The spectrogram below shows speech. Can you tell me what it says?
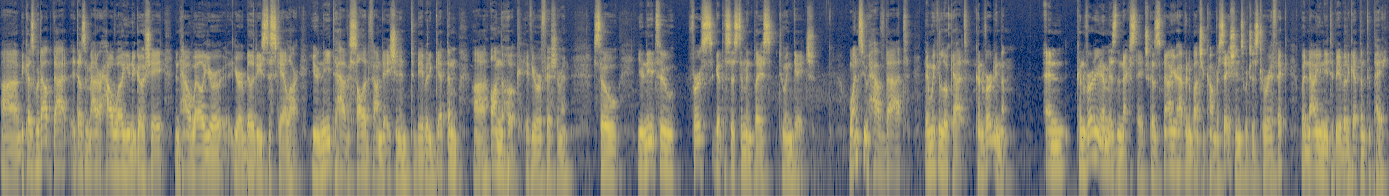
Uh, because without that, it doesn't matter how well you negotiate and how well your your abilities to scale are. You need to have a solid foundation and to be able to get them uh, on the hook if you're a fisherman. So you need to first get the system in place to engage. Once you have that, then we can look at converting them. And converting them is the next stage because now you're having a bunch of conversations, which is terrific, but now you need to be able to get them to pay.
